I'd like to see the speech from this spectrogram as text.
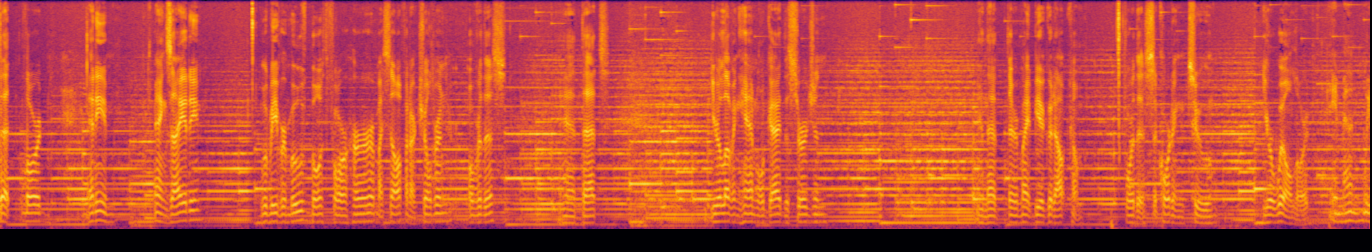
That Lord, any anxiety will be removed both for her, myself, and our children over this, and that your loving hand will guide the surgeon, and that there might be a good outcome for this according to your will, Lord. Amen. We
